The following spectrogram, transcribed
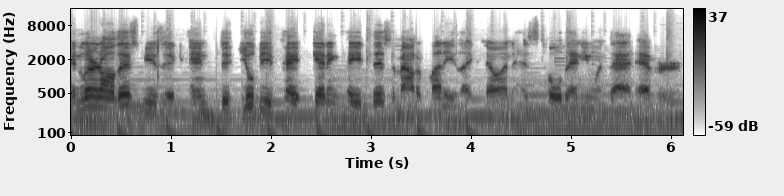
and learn all this music, and th- you'll be pay- getting paid this amount of money. Like, no one has told anyone that ever.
